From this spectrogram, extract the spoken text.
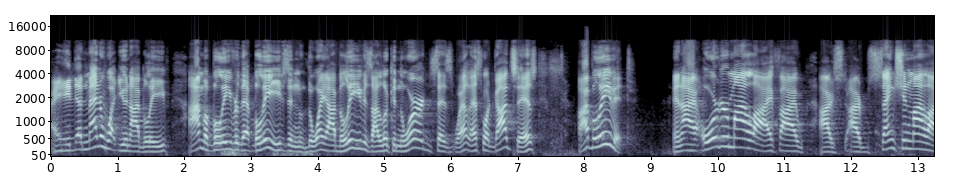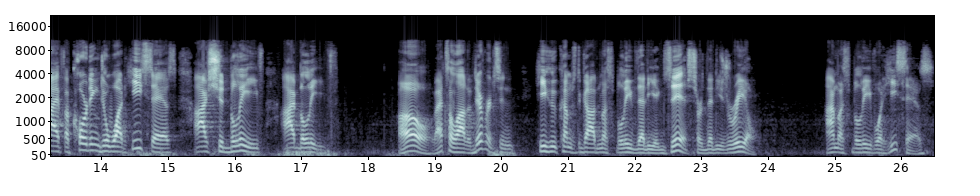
It doesn't matter what you and I believe. I'm a believer that believes, and the way I believe is I look in the Word and says, well, that's what God says. I believe it. And I order my life, I, I, I sanction my life according to what He says I should believe. I believe. Oh, that's a lot of difference in he who comes to God must believe that he exists or that he's real. I must believe what he says,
